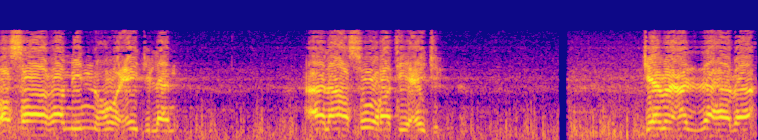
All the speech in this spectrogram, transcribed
فصاغ منه عجلا على صورة عجل. جمع الذهب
